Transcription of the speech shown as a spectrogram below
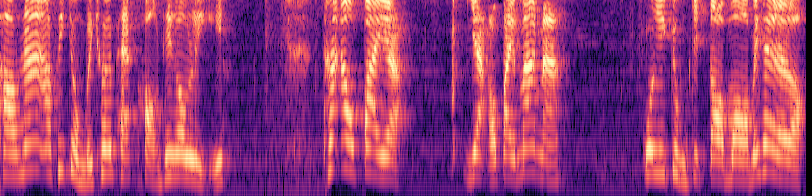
คราวหน้าเอาพี่จุ๋มไปช่วยแพ็คของที่เกาหลี ถ้าเอาไปอะ อยากเอาไปมากนะ กลัวยายจุ๋มจิตต่อมอไม่ใช่เลยหรอก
